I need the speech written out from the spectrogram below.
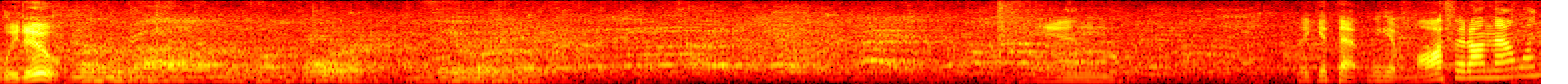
We do. And they get that. We get Moffitt on that one.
